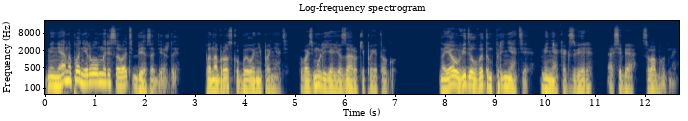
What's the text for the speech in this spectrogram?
Меня она планировала нарисовать без одежды. По наброску было не понять, возьму ли я ее за руки по итогу. Но я увидел в этом принятие, меня как зверя, а себя свободной.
